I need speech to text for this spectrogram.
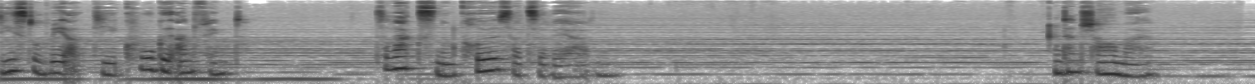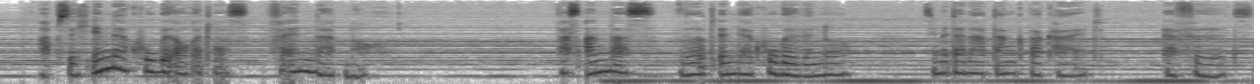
Siehst du, wie die Kugel anfängt zu wachsen und größer zu werden. Und dann schau mal, ob sich in der Kugel auch etwas verändert noch. Was anders wird in der Kugel, wenn du sie mit deiner Dankbarkeit erfüllst.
